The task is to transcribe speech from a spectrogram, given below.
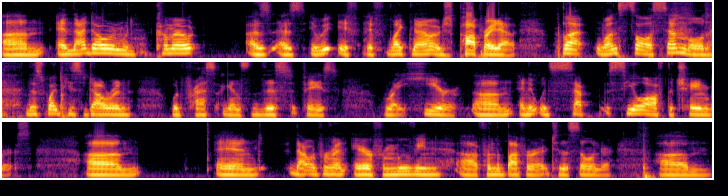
Um, and that Delrin would come out as, as it, if, if like now, it would just pop right out. But once it's all assembled, this white piece of Delrin would press against this face right here, um, and it would seal off the chambers. Um, and that would prevent air from moving uh, from the buffer to the cylinder, um,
